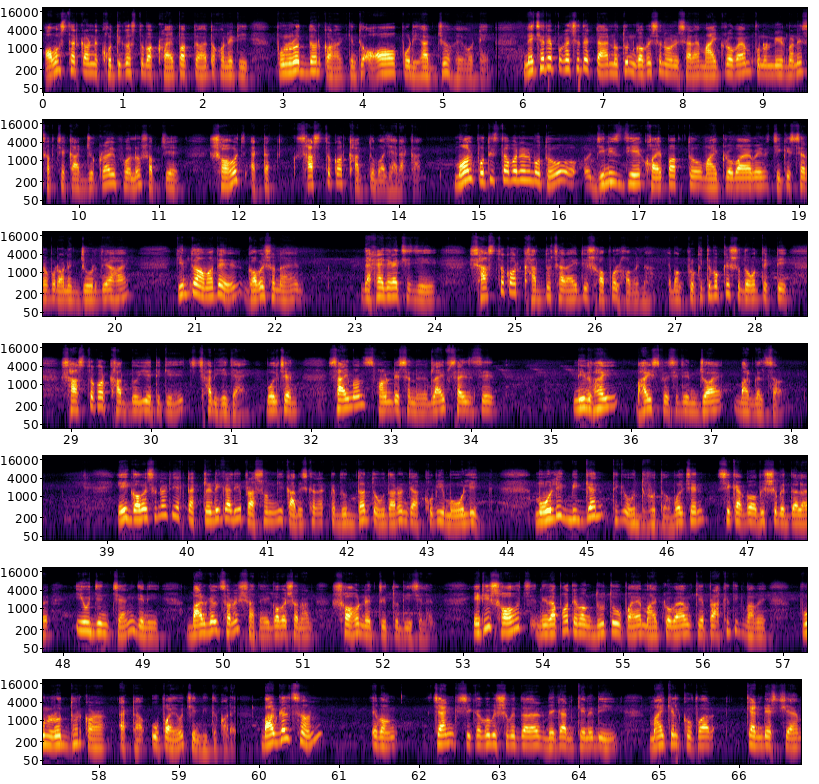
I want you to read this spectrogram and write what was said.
অবস্থার কারণে ক্ষতিগ্রস্ত বা ক্ষয়প্রাপ্ত হয়, তখন এটি পুনরুদ্ধার করা কিন্তু অপরিহার্য হয়ে ওঠে। নেচারে প্রকাশিত একটা নতুন গবেষণা অনুসারে মাইক্রোবায়াম পুনর্নির্মাণের সবচেয়ে কার্যকরী হলো সবচেয়ে সহজ একটা স্বাস্থ্যকর খাদ্য বজায় রাখা। মল প্রতিস্থাপনের মতো জিনিস দিয়ে ক্ষয়প্রাপ্ত মাইক্রোবায়ামের চিকিৎসার উপর অনেক জোর দেওয়া হয়। কিন্তু আমাদের গবেষণায় দেখা গেছে যে স্বাস্থ্যকর খাদ্য ছাড়া এটি সফল হবে না এবং প্রকৃতপক্ষে শুধুমাত্র একটি স্বাস্থ্যকর খাদ্যই এটিকে ছাড়িয়ে যায়, বলছেন সাইমন্স ফাউন্ডেশনের লাইফ সায়েন্সের নির্বাহী ভাইস প্রেসিডেন্ট জয় বার্গেলসন। এই গবেষণাটি একটা ক্লিনিক্যালি প্রাসঙ্গিক আবিষ্কারের একটা দুর্দান্ত উদাহরণ যা খুবই মৌলিক। মৌলিক বিজ্ঞান থেকে উদ্ভূত, বলছেন শিকাগো বিশ্ববিদ্যালয়ের ইউজিন চ্যাং, যিনি বার্গেলসনের সাথে গবেষণার সহ নেতৃত্ব দিয়েছিলেন। এটি সহজ, নিরাপদ এবং দ্রুত উপায়ে মাইক্রোবায়ামকে প্রাকৃতিকভাবে পুনরুদ্ধার করার একটা উপায়ও চিহ্নিত করে। বার্গেলসন এবং চ্যাং শিকাগো বিশ্ববিদ্যালয়ের Megan Kennedy, Michael Cooper Candace Cham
